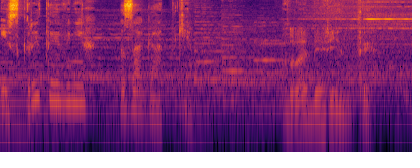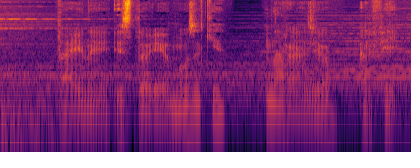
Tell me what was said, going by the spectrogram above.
и скрытые в них загадки. Лабиринты. Тайная история музыки на радио Орфей.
